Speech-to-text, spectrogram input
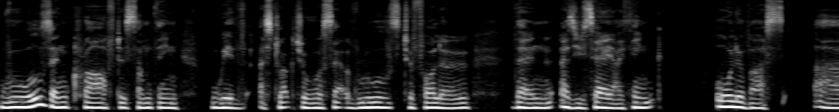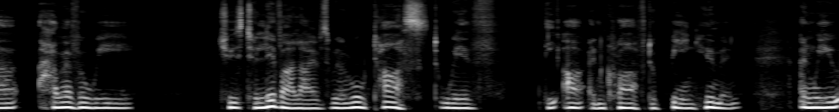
rules and craft as something with a structure or set of rules to follow, then, as you say, I think all of us, uh, however we choose to live our lives, we're all tasked with the art and craft of being human. And we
